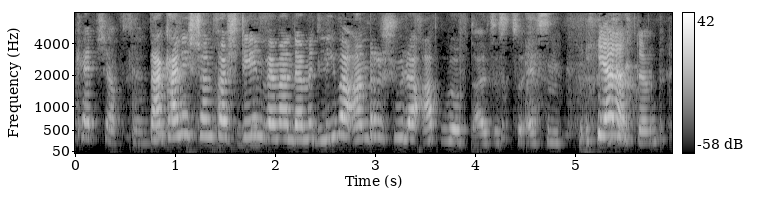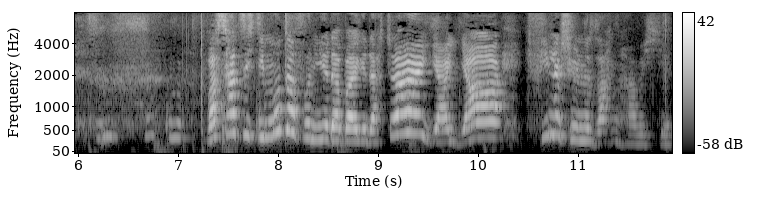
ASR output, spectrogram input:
Ketchup Sandwich? Da kann ich schon verstehen, wenn man damit lieber andere Schüler abwirft, als es zu essen. Ja, das stimmt. Was hat sich die Mutter von ihr dabei gedacht? Ja, ja, ja, viele schöne Sachen habe ich hier.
